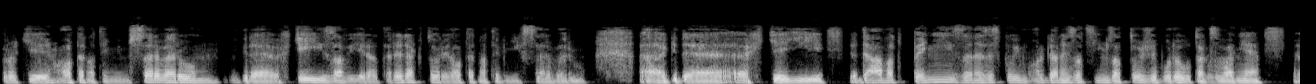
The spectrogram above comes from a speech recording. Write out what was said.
proti alternativním serverům, kde chtějí zavírat redaktory alternativních serverů, eh, kde chtějí dávat peníze neziskovým organizacím za to, že budou takzvaně eh,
